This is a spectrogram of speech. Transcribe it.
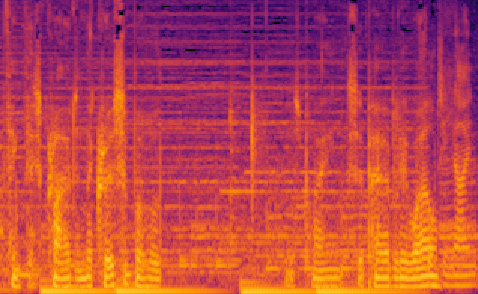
I think this crowd in the Crucible is playing superbly well. Forty-nine.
